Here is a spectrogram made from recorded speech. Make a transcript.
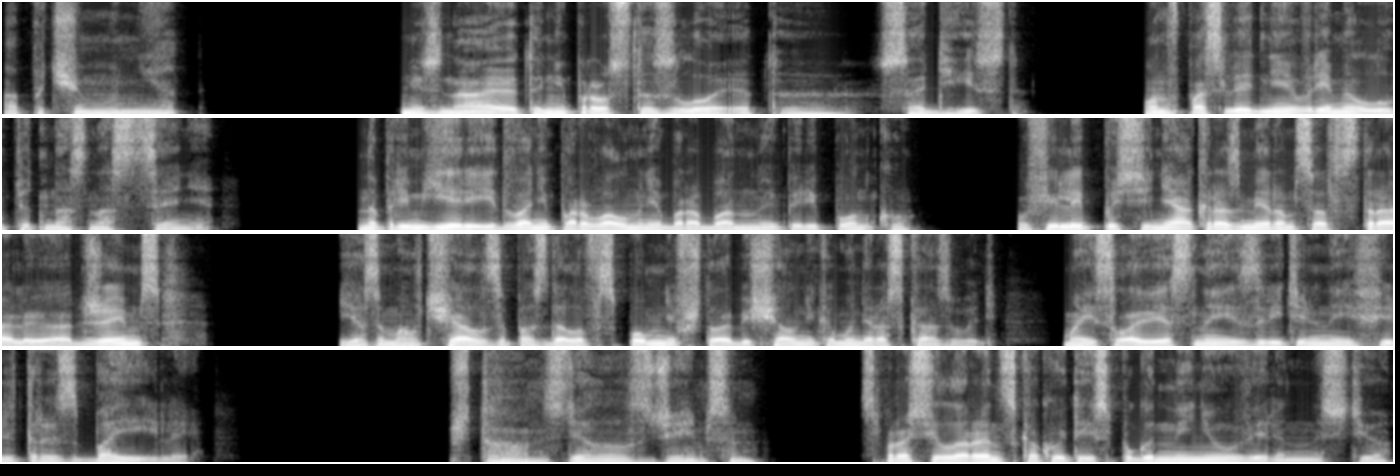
«А почему нет?» «Не знаю, это не просто злой, это садист. Он в последнее время лупит нас на сцене. На премьере едва не порвал мне барабанную перепонку. У Филиппа синяк размером с Австралию, а Джеймс... Я замолчал, запоздало вспомнив, что обещал никому не рассказывать. Мои словесные и зрительные фильтры сбоили. «Что он сделал с Джеймсом?» — спросила Рен с какой-то испуганной неуверенностью.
